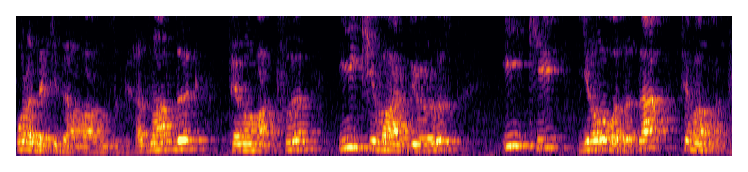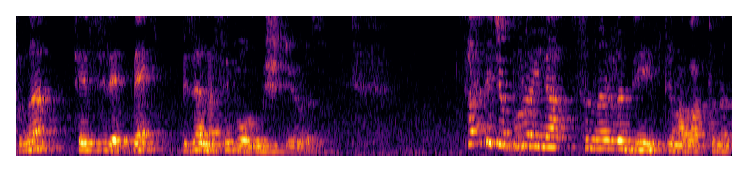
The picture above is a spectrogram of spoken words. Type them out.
Oradaki davamızı kazandık. Tema Vakfı iyi ki var diyoruz. İyi ki Yalova'da da Tema Vakfı'nı temsil etmek bize nasip olmuş diyoruz. Sadece burayla sınırlı değil Tema Vakfı'nın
